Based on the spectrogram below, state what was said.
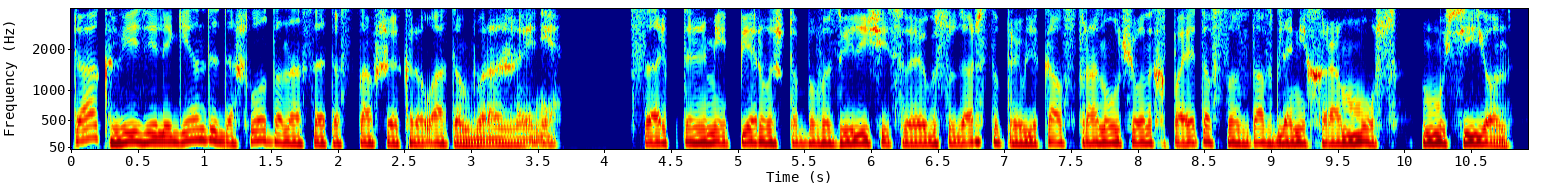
Так, в виде легенды, дошло до нас это ставшее крылатым выражение. Царь Птолемей I, чтобы возвеличить свое государство, привлекал в страну ученых-поэтов, создав для них храм Мус, Мусион —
